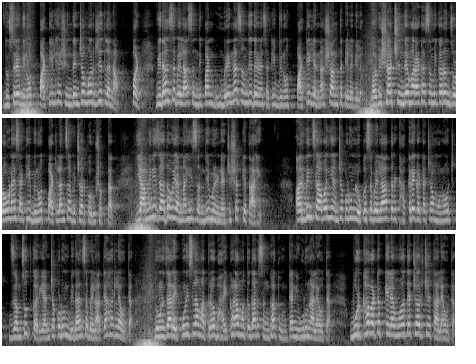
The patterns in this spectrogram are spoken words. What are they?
दुसरे विनोद पाटील हे शिंदेच्या मर्जीतलं नाव. पण विधानसभेला संदीपान भुमरेंना संधी देण्यासाठी विनोद पाटील यांना शांत केलं गेलं. भविष्यात शिंदे मराठा समीकरण जुळवण्यासाठी विनोद पाटलांचा विचार करू शकतात. यामिनी जाधव यांनाही संधी मिळण्याची शक्यता आहे. अरविंद सावंत यांच्याकडून लोकसभेला तर ठाकरे गटाच्या मनोज जमसुतकर यांच्याकडून विधानसभेला त्या हरल्या होत्या. दोन हजार एकोणीसला मात्र भायखळा मतदारसंघातून त्या निवडून आल्या होत्या. बुरखा वाटप केल्यामुळे त्या चर्चेत आल्या होत्या.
